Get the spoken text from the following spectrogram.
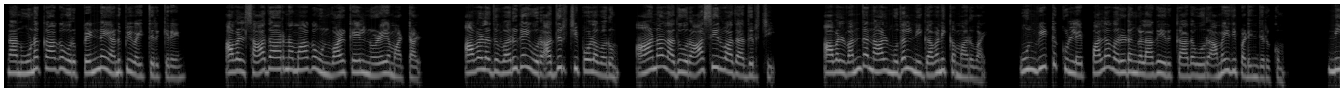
நான் உனக்காக ஒரு பெண்ணை அனுப்பி வைத்திருக்கிறேன். அவள் சாதாரணமாக உன் வாழ்க்கையில் நுழைய மாட்டாள். அவளது வருகை ஒரு அதிர்ச்சி போல வரும் ஆனால் அது ஒரு ஆசீர்வாத அதிர்ச்சி. அவள் வந்த நாள் முதல் நீ கவனிக்க மாறுவாய். உன் வீட்டுக்குள்ளே பல வருடங்களாக இருக்காத ஒரு அமைதி படிந்திருக்கும். நீ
